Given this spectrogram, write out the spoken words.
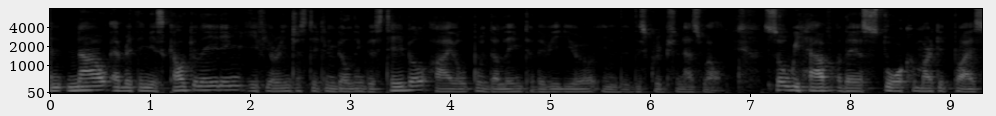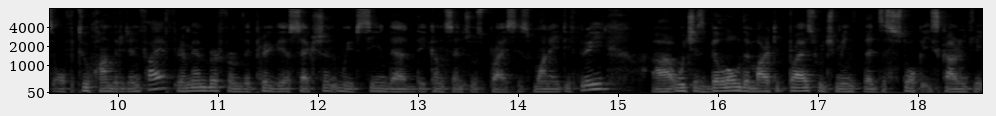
And now everything is calculating. If you're interested in building this table, I will put the link to the video in the description as well. So we have the stock market price of 205. Remember from the previous section, we've seen that the consensus price is 183. Uh, which is below the market price, which means that the stock is currently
